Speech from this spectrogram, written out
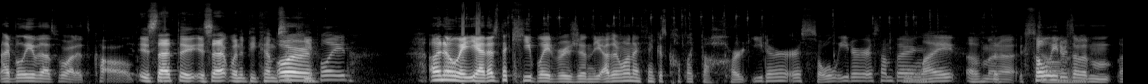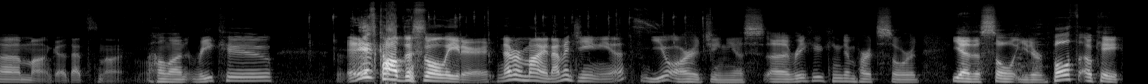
I believe that's what it's called. Is that the? Is that when it becomes Or- a Keyblade? Oh no, wait, yeah, that's the Keyblade version. The other one I think is called like the Heart Eater or Soul Eater or something. Light of I'm the gonna- Soul Eater's of a uh, manga. That's not. Hold on, Riku. It is called the Soul Eater. Never mind, I'm a genius. You are a genius. Uh, Riku Kingdom Hearts Sword. Yeah, the Soul Eater. Both okay.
